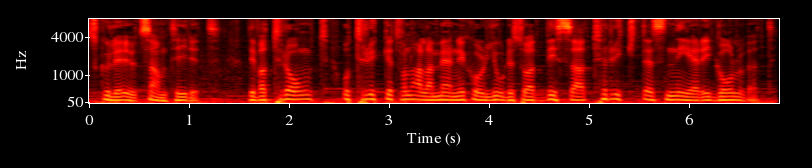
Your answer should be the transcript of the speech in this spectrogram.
skulle ut samtidigt. Det var trångt och trycket från alla människor gjorde så att vissa trycktes ner i golvet.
